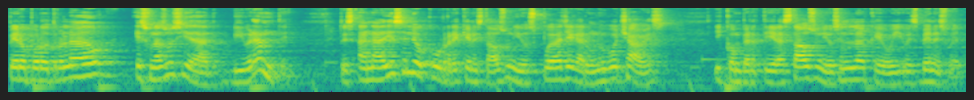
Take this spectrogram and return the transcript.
pero por otro lado es una sociedad vibrante. Entonces a nadie se le ocurre que en Estados Unidos pueda llegar un Hugo Chávez y convertir a Estados Unidos en lo que hoy es Venezuela.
